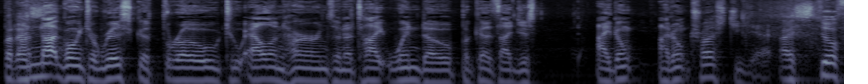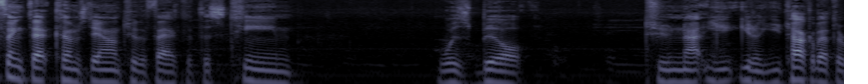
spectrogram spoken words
But I I'm s- not going to risk a throw to Allen Hurns in a tight window because I just I don't I don't trust you yet. I still think that comes down to the fact that this team was built to not you, you know you talk about the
